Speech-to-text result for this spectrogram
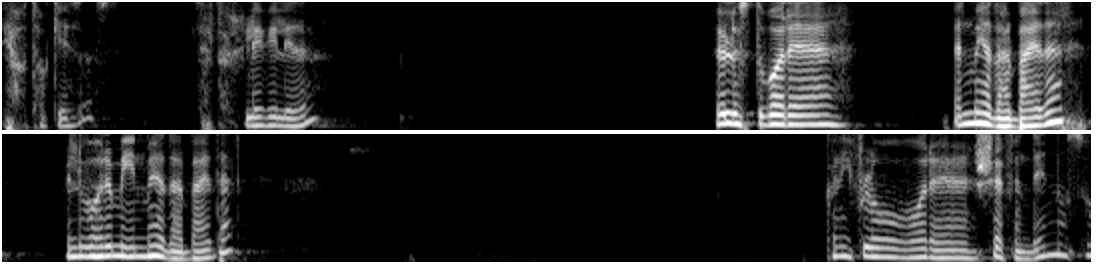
Ja takk, Jesus. Selvfølgelig vil jeg det. Jeg har lyst til å være en medarbeider. Vil du være min medarbeider? Kan jeg få lov å være sjefen din, og så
